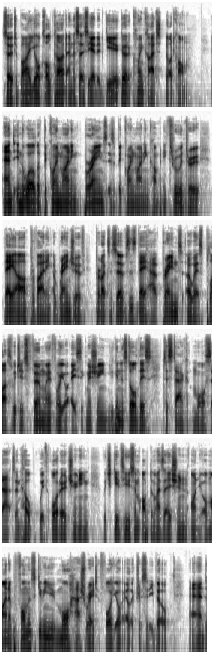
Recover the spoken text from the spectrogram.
So, to buy your cold card and associated gear, go to coinkite.com. And in the world of Bitcoin mining, Braiins is a Bitcoin mining company through and through. They are providing a range of products and services. They have Braiins OS Plus, which is firmware for your ASIC machine. You can install this to stack more sats and help with auto tuning, which gives you some optimization on your miner performance, giving you more hash rate for your electricity bill. And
